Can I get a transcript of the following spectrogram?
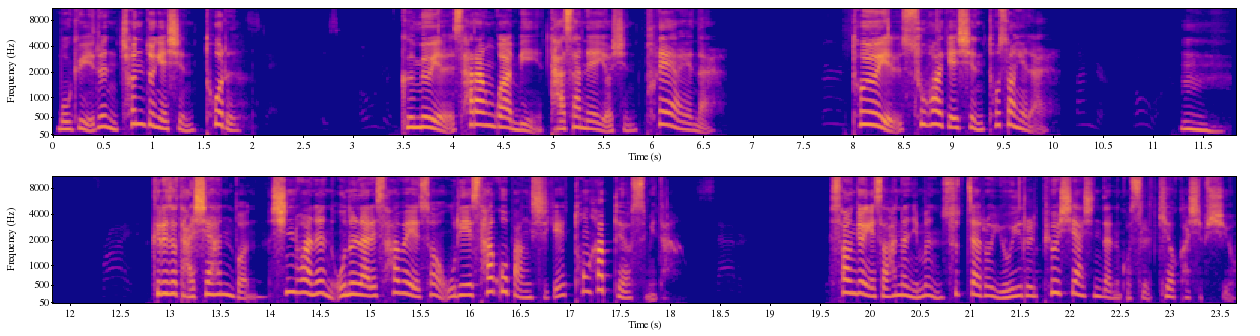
목요일은 천둥의 신 토르. 금요일 사랑과 미 다산의 여신 프레야의 날. 토요일 수학의 신 토성의 날. 음. 그래서 다시 한번 신화는 오늘날의 사회에서 우리의 사고 방식에 통합되었습니다. 성경에서 하나님은 숫자로 요일을 표시하신다는 것을 기억하십시오.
